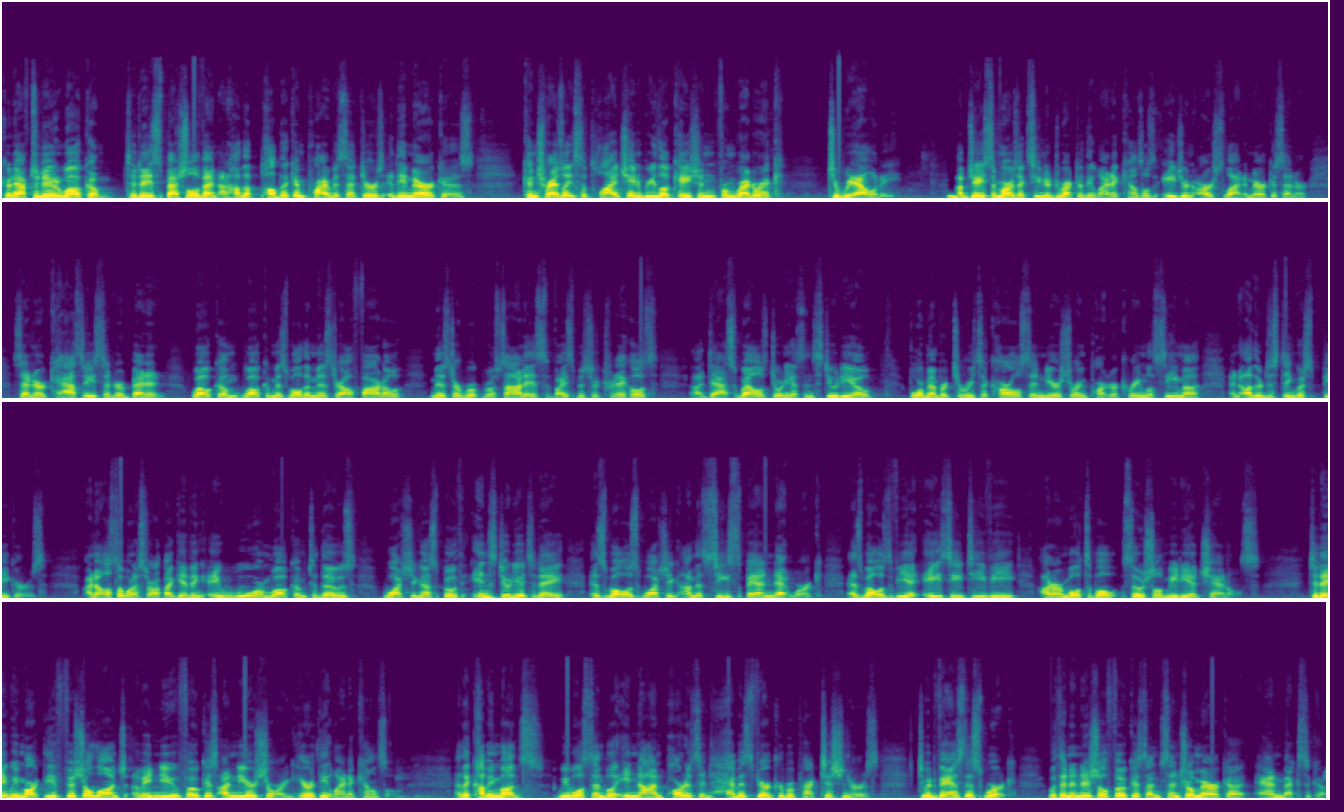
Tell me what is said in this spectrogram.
Good afternoon. Welcome to today's special event on how the public and private sectors in the Americas can translate supply chain relocation from rhetoric to reality. I'm Jason Marczak, Senior Director of the Atlantic Council's Adrienne Arsht Latin America Center. Senator Cassidy, Senator Bennet, welcome. Welcome as well to Minister Alfaro, Minister Rosales, Vice Minister Trejos, uh, Das Wells joining us in studio, Board Member Teresa Carlson, Nearshoring Partner Karim Lesina, and other distinguished speakers. I'd also want to start off by giving a warm welcome to those watching us both in studio today as well as watching on the C-SPAN network, as well as via ACTV on our multiple social media channels. Today, we mark the official launch of a new focus on nearshoring here at the Atlantic Council. In the coming months, we will assemble a nonpartisan hemispheric group of practitioners to advance this work with an initial focus on Central America and Mexico.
